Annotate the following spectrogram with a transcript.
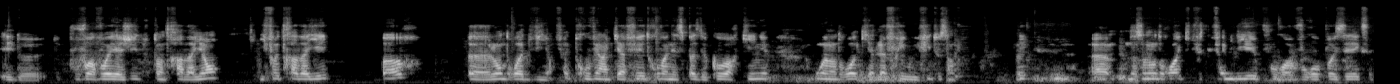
et de, de pouvoir voyager tout en travaillant, il faut travailler hors euh, l'endroit de vie en fait. Trouver un café, trouver un espace de coworking ou un endroit qui a de la free wifi tout simplement. Euh, dans un endroit qui vous est familier pour vous reposer, etc.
